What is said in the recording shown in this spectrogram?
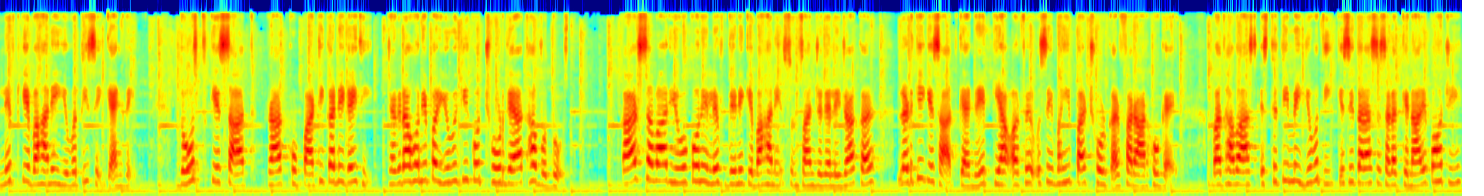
लिफ्ट के बहाने युवती से गैंग रेप। दोस्त के साथ रात को पार्टी करने गई थी। झगड़ा होने पर युवती को छोड़ गया था वो दोस्त। कार सवार युवकों ने लिफ्ट देने के बहाने सुनसान जगह ले जाकर लड़की के साथ गैंगरेप किया और फिर उसे वहीं पर छोड़कर फरार हो गए। बदहवास स्थिति में युवती किसी तरह से सड़क किनारे पहुँची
